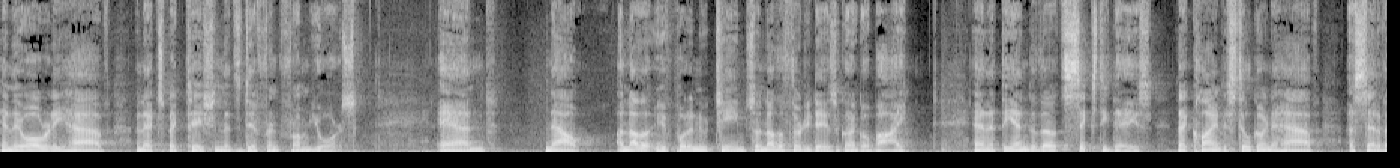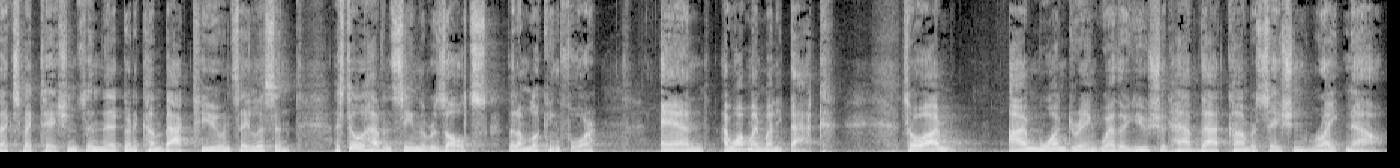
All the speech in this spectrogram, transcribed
and they already have an expectation that's different from yours. And now another, you've put a new team, so another 30 days are going to go by, and at the end of the 60 days, that client is still going to have a set of expectations, and they're going to come back to you and say, "Listen, I still haven't seen the results that I'm looking for, and I want my money back." So I'm I'm wondering whether you should have that conversation right now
